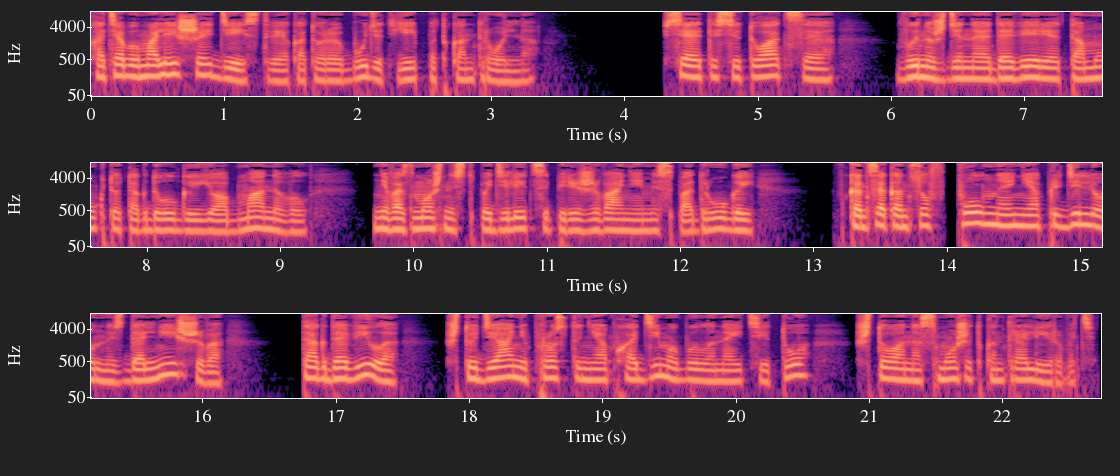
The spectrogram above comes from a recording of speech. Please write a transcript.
хотя бы малейшее действие, которое будет ей подконтрольно. Вся эта ситуация, вынужденное доверие тому, кто так долго ее обманывал, невозможность поделиться переживаниями с подругой, в конце концов, полная неопределенность дальнейшего так давила, что Диане просто необходимо было найти то, что она сможет контролировать.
